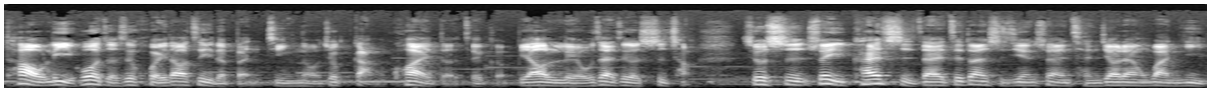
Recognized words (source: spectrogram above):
套利，或者是回到自己的本金哦，就赶快的这个不要留在这个市场。就是所以开始在这段时间，虽然成交量万亿。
